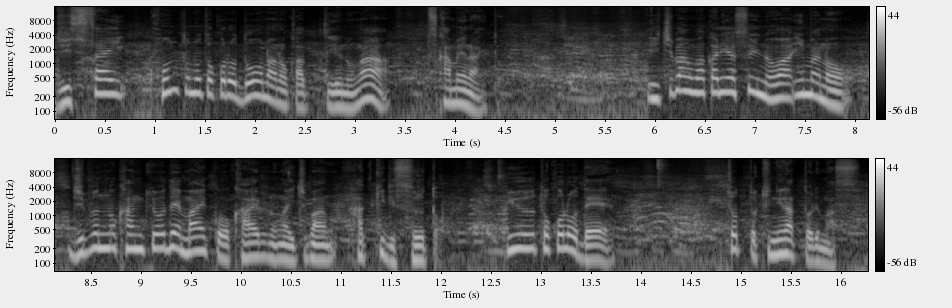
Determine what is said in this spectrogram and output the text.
実際本当のところどうなのかっていうのがつかめないと。一番分かりやすいのは今の自分の環境でマイクを変えるのが一番はっきりするというところでちょっと気になっております。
